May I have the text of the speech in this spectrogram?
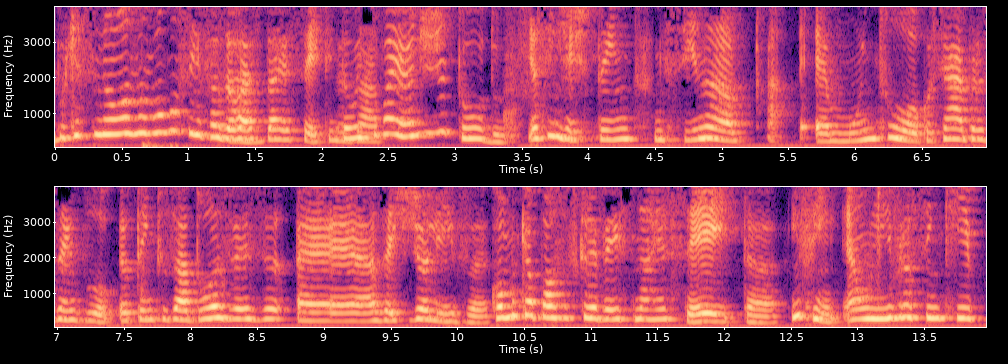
porque senão elas não vão conseguir fazer o resto da receita. Então isso Exato. vai antes de tudo. E assim, gente, tem. Ensina. É muito louco. Assim, ah, por exemplo, eu tenho que usar duas vezes é, azeite de oliva. Como que eu posso escrever isso na receita? Enfim, é um livro assim que.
